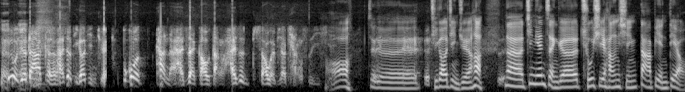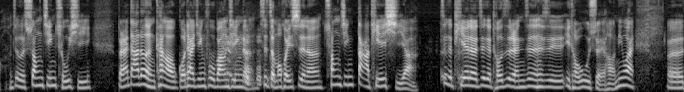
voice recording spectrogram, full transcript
所以我觉得大家可能还是要提高警觉。不过看来还是在高档还是稍微比较强势一些。哦，这个提高警觉哈。那今年整个除夕行情大变调，这个双金除夕，本来大家都很看好国泰金、富邦金的，是怎么回事呢？双金大贴息啊！这个贴的这个投资人真的是一头雾水哈。另外，呃，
